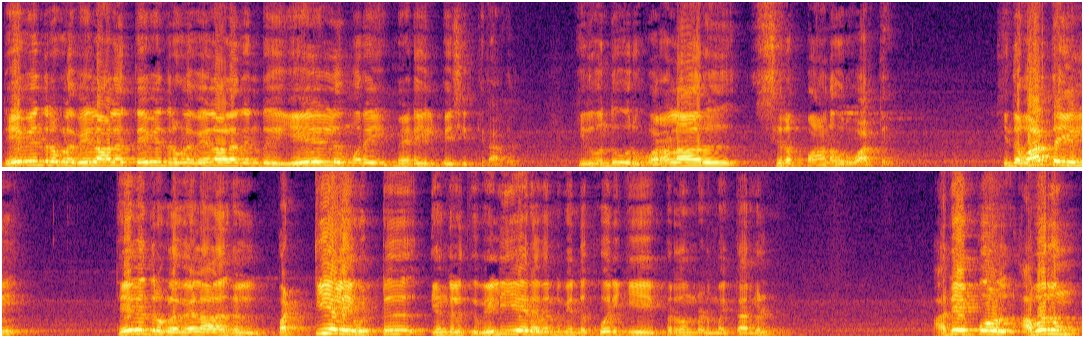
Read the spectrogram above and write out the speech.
தேவேந்திரகுல வேளாளர் தேவேந்திரகுல வேளாளர் என்று ஏழு முறை மேடையில் பேசியிருக்கிறார்கள். இது வந்து ஒரு வரலாறு சிறப்பான ஒரு வார்த்தை. இந்த வார்த்தையில் தேவேந்திரகுல வேளாளர்கள் பட்டியலை விட்டு எங்களுக்கு வெளியேற வேண்டும் என்ற கோரிக்கையை பிரதமரிடம் வைத்தார்கள். அதேபோல் அவரும்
